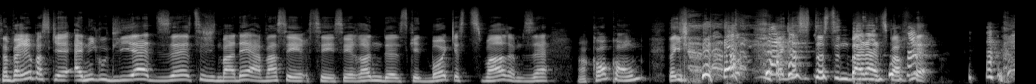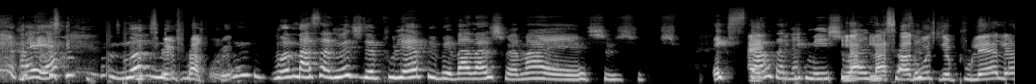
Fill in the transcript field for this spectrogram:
Ça me fait rire parce que Annie Gouglia disait, tu sais, j'ai demandé avant ses, ses, ses runs de skateboard, qu'est-ce que tu manges? Elle me disait, un concombre. Fait que, fait que là, c'est une banane, c'est parfait. Hey, hein? moi, moi, ma sandwich de poulet puis mes bananes, je suis vraiment, euh, je, je- excitante avec mes choix. La, sandwich de poulet, là,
